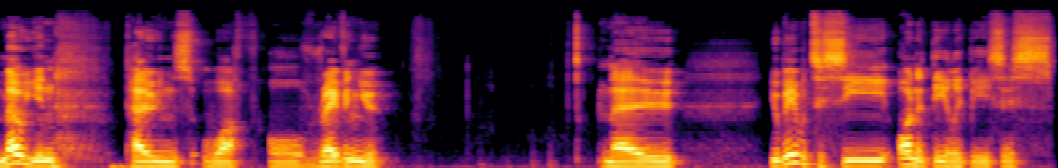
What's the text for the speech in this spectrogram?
million pounds worth of revenue. Now, you'll be able to see on a daily basis,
